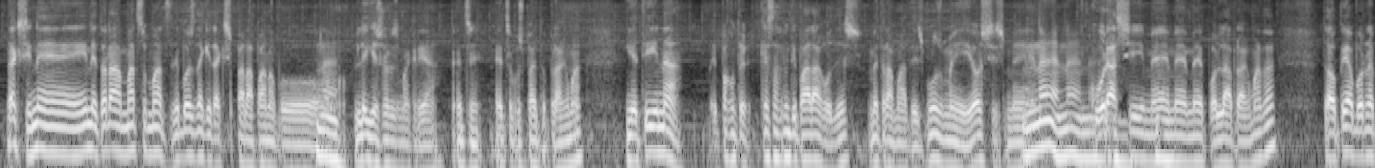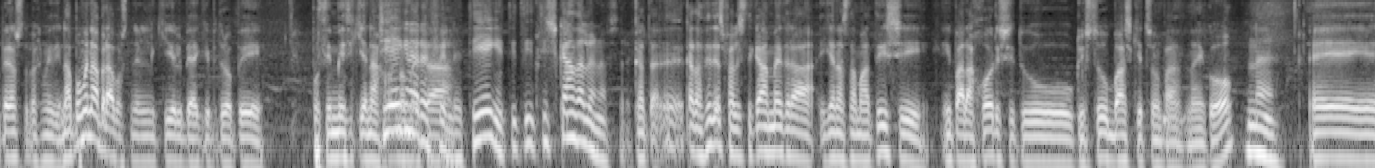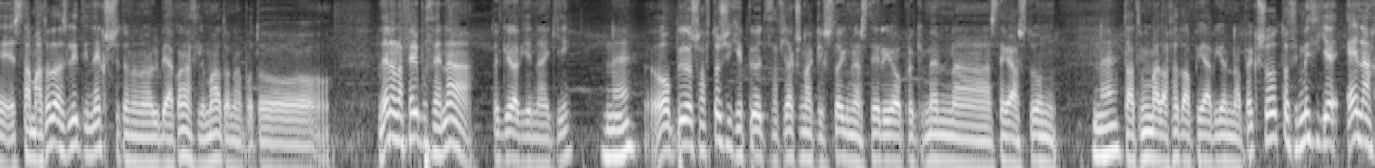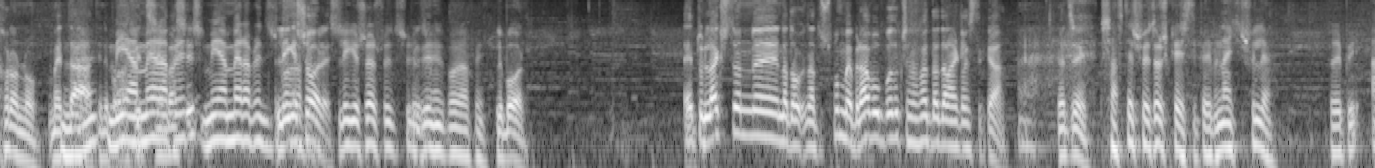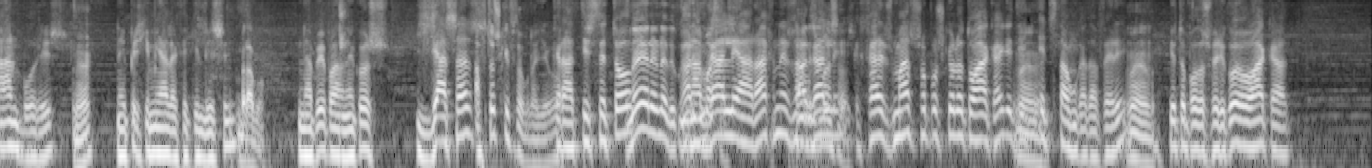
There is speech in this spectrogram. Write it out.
Εντάξει, είναι, είναι τώρα μάτσο μάτσο. Δεν μπορείς να κοιτάξεις παραπάνω από ναι. λίγες ώρες μακριά. Έτσι, έτσι όπως πάει το πράγμα. Γιατί να, υπάρχουν και σταθμοί παράγοντες με τραυματισμούς, με ιώσεις, με ναι, ναι, ναι, κούραση, με, με, με, πολλά πράγματα τα οποία μπορούν να περάσουν το παιχνίδι. Να πούμε ένα μπράβο στην Ελληνική Ολυμπιακή Επιτροπή που θυμήθηκε ένα τι χρόνο έγινε, μετά. Ρε φίλε, τι έγινε, τι, τι, τι σκάνδαλο είναι αυτό. Ρε. Κατα, ε, καταθέτει ασφαλιστικά μέτρα για να σταματήσει η παραχώρηση του κλειστού μπάσκετ στον Παναθηναϊκό. Ναι. Ε, Σταματώντας λέει την έξωση των Ολυμπιακών Αθλημάτων από το. Δεν αναφέρει πουθενά τον κύριο Αυγενάκη. Ναι. Ο οποίος αυτός είχε πει ότι θα φτιάξουν ένα κλειστό γυμναστήριο προκειμένου να στεγαστούν ναι. τα τμήματα αυτά τα οποία βγαίνουν απ' έξω. Το θυμήθηκε ένα χρόνο μετά ναι. την υπογραφή μία μέρα, πριν, μία μέρα πριν τη Λίγες ώρες. Λίγες ώρες πριν την υπογραφή. Λοιπόν. Ε, τουλάχιστον ε, να, το, να τους πούμε μπράβο που έδωξαν αυτά τα αντανακλαστικά. Έτσι. Σε αυτές τις περιπτώσεις ξέρει τι πρέπει να έχεις, φίλε. Πρέπει, αν μπορείς, ναι. να υπήρχε μια αλλακτική λύση. Μπράβο. Να πει ο Παναγενικό, Γεια σας. Αυτό σκεφτόμουν εγώ. Κρατήστε το. Ναι, ναι, ναι, να βγάλει αράχνες, να βγάλει χάρη όπως και όλο το ΑΚΑ, γιατί ναι, ναι. έτσι τα έχουν καταφέρει. Ναι, ναι. Για το ποδοσφαιρικό ΑΚΑ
